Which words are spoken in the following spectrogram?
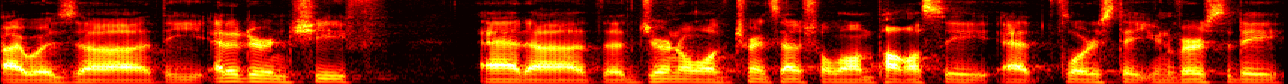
I was uh, the editor in chief at uh, the Journal of Transnational Law and Policy at Florida State University,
